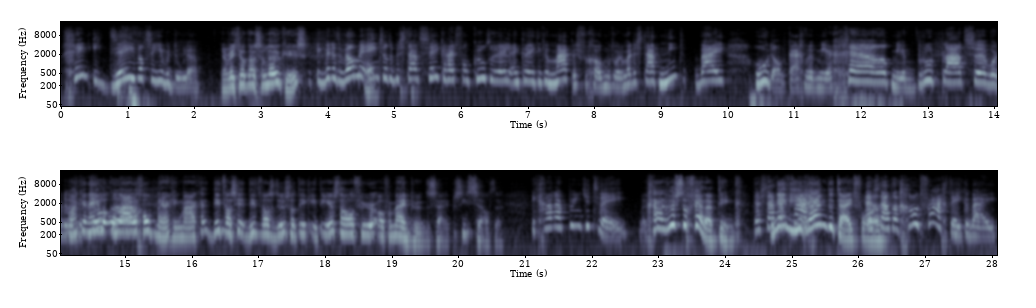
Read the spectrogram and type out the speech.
geen idee wat ze hier bedoelen. Ja, weet je wat nou zo leuk is? Ik ben het wel mee Oh. eens dat de bestaanszekerheid van culturele en creatieve makers vergroot moet worden. Maar er staat niet bij hoe dan. Krijgen we meer geld, meer broedplaatsen, worden we Mag ik een hele onaardige opmerking maken? Dit was, dit was dus wat ik in het eerste half uur over mijn punten zei. Precies hetzelfde. Ik ga naar puntje 2. Ga rustig verder, Tink. Daar We staat, nemen een hier ruim de tijd voor. daar staat een groot vraagteken bij.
